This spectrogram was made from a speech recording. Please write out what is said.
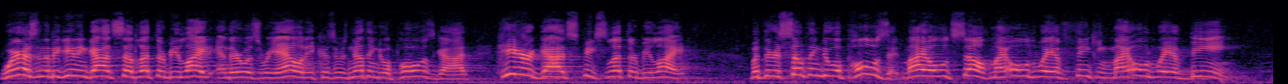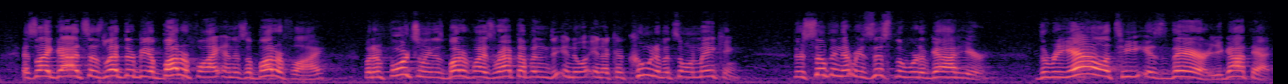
Whereas in the beginning God said, Let there be light, and there was reality because there was nothing to oppose God. Here God speaks, Let there be light, but there is something to oppose it. My old self, my old way of thinking, my old way of being. It's like God says, Let there be a butterfly, and there's a butterfly. But unfortunately, this butterfly is wrapped up in, in a cocoon of its own making. There's something that resists the Word of God here. The reality is there. You got that?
